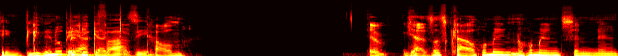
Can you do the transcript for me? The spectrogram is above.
Den Bienenberg quasi. Kaum. Äh, ja, es ist klar, Hummeln, Hummeln sind äh,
